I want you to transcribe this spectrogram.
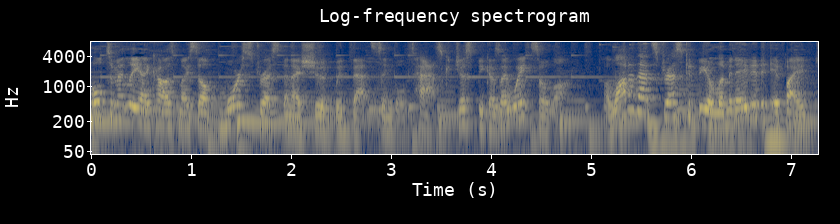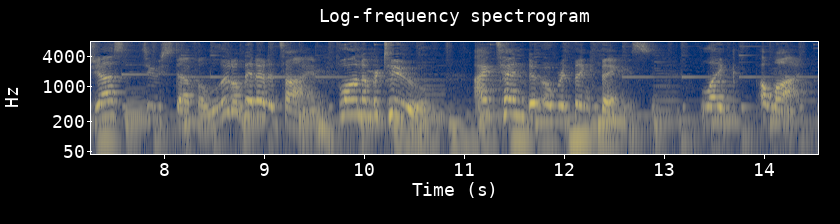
ultimately I cause myself more stress than I should with that single task, just because I wait so long. A lot of that stress could be eliminated if I just do stuff a little bit at a time. Flaw number two, I tend to overthink things. Like, a lot.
